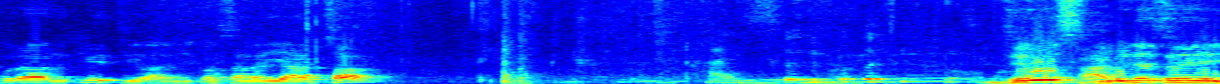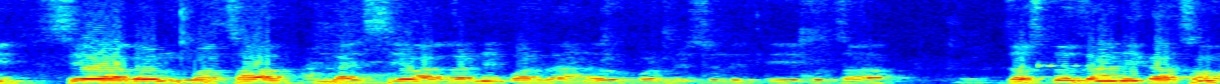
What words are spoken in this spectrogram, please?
कुराहरू के थियो हामी कसैलाई याद छ? जे होस् हामीले चाहिँ सेवा गर्नुपर्छ। हामीलाई सेवा गर्ने वरदानहरू परमेश्वरले दिएको छ। जस्तो जानेका छौँ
